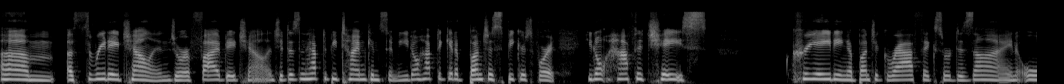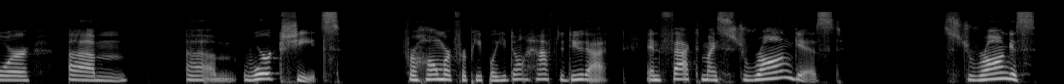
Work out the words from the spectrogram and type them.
um, a three day challenge or a five day challenge. It doesn't have to be time consuming. You don't have to get a bunch of speakers for it. You don't have to chase creating a bunch of graphics or design or um, um, worksheets for homework for people. You don't have to do that. In fact, my strongest, strongest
